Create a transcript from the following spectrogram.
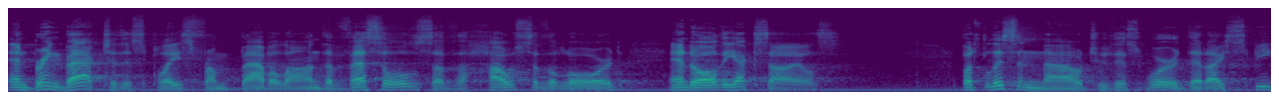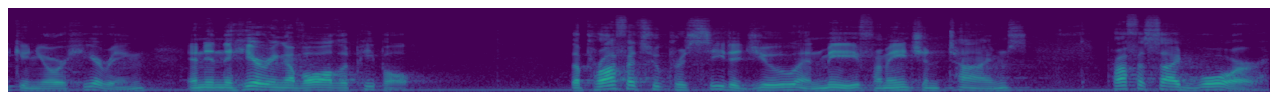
and bring back to this place from Babylon the vessels of the house of the Lord and all the exiles. But listen now to this word that I speak in your hearing and in the hearing of all the people. The prophets who preceded you and me from ancient times prophesied war,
